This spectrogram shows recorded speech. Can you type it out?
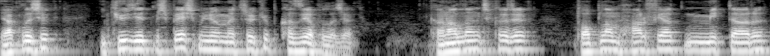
Yaklaşık 275 milyon metreküp kazı yapılacak. Kanaldan çıkacak toplam harfiyat miktarı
